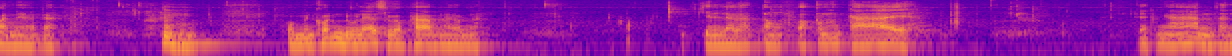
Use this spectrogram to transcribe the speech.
วันเนี่ยนะ ผมเป็นคนดูแลสุขภาพนะครับนะกินแล้วก็ต้องออกกำลังกายเฮ็ดงานสัน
